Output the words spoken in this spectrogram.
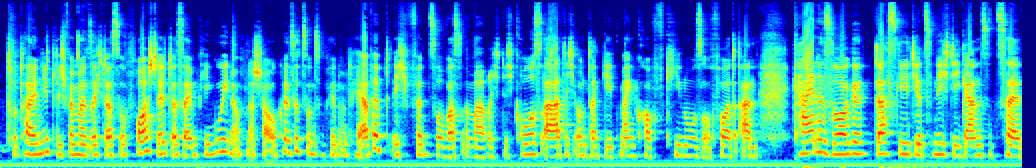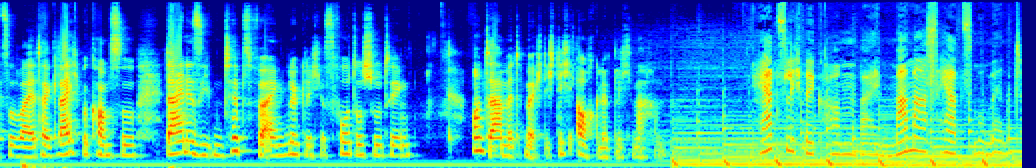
Total niedlich, wenn man sich das so vorstellt, dass ein Pinguin auf einer Schaukel sitzt und so hin und her wippt. Ich finde sowas immer richtig großartig und da geht mein Kopfkino sofort an. Keine Sorge, das geht jetzt nicht die ganze Zeit so weiter. Gleich bekommst du deine sieben Tipps für ein glückliches Fotoshooting. Und damit möchte ich dich auch glücklich machen. Herzlich willkommen bei Mamas Herzmomente.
